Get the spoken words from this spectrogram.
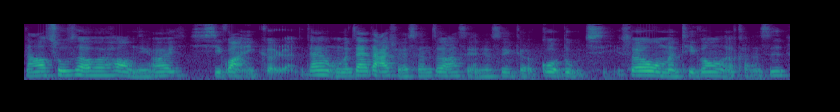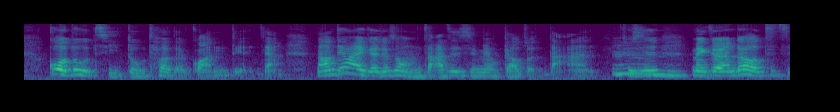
然后出社会后你会习惯一个人，但是我们在大学生这段时间就是一个过渡期，所以我们提供的可能是过渡期独特的观点这样。然后另外一个就是我们杂志其实没有标准答案，就是每个人都有自己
